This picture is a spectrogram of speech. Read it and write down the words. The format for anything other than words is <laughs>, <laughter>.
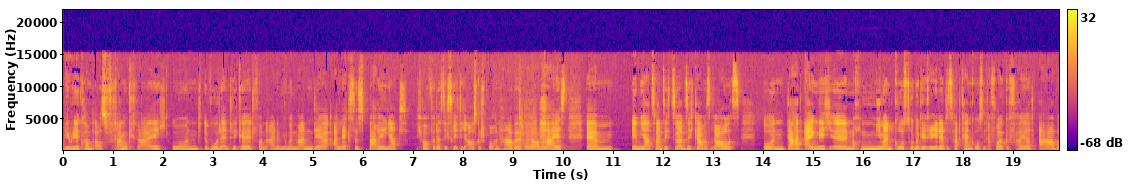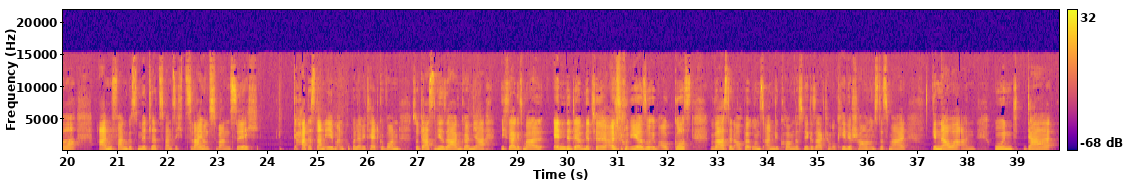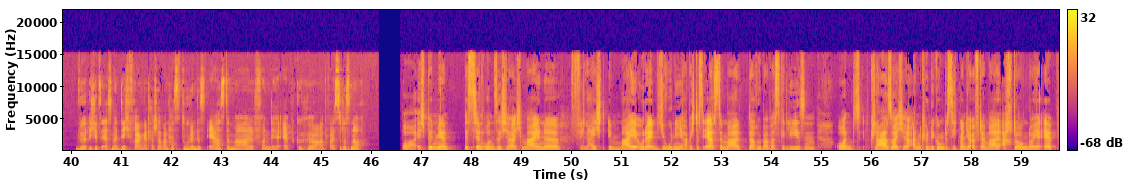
BeReal kommt aus Frankreich und wurde entwickelt von einem jungen Mann, der Alexis Barreyat ich hoffe, dass ich es richtig ausgesprochen habe, heißt. Ähm, Im Jahr 2020 kam es raus. Und da hat eigentlich äh, noch niemand groß drüber geredet. Es hat keinen großen Erfolg gefeiert. Aber Anfang bis Mitte 2022 hat es dann eben an Popularität gewonnen, sodass wir sagen können, ja, ich sage jetzt mal Ende der Mitte, <laughs> also eher so im August, war es dann auch bei uns angekommen, dass wir gesagt haben, okay, wir schauen uns das mal genauer an. Und da würde ich jetzt erstmal dich fragen, Natascha, wann hast du denn das erste Mal von der App gehört? Weißt du das noch? Oh, ich bin mir ein bisschen unsicher. Ich meine, vielleicht im Mai oder im Juni habe ich das erste Mal darüber was gelesen. Und klar, solche Ankündigungen, das sieht man ja öfter mal. Achtung, neue App,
